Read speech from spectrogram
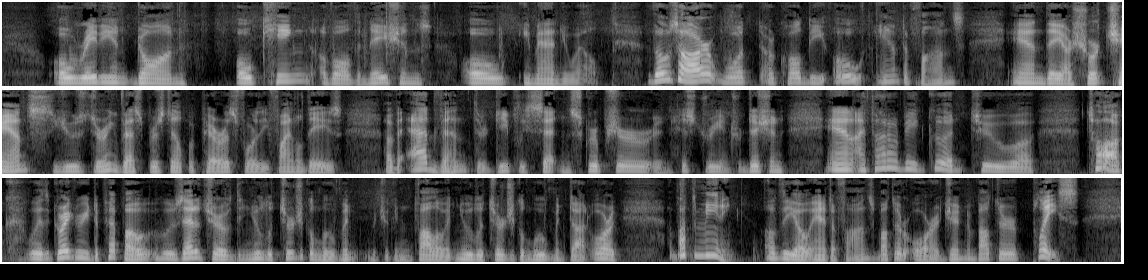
O radiant dawn, O King of all the nations, O Emmanuel. Those are what are called the O antiphons, and they are short chants used during Vespers to help prepare us for the final days of Advent. They're deeply set in Scripture, in history, and tradition, and I thought it would be good to uh, talk with Gregory di Pippo, who's editor of the New Liturgical Movement, which you can follow at newliturgicalmovement.org, about the meaning of the O antiphons, about their origin, about their place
